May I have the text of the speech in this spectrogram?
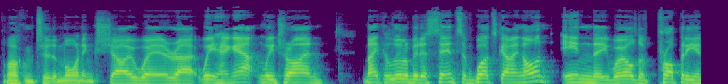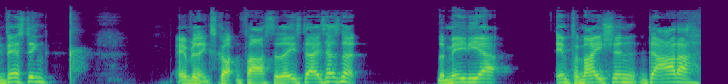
Welcome to the morning show where uh, we hang out and we try and make a little bit of sense of what's going on in the world of property investing. Everything's gotten faster these days, hasn't it? The media, information, data.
